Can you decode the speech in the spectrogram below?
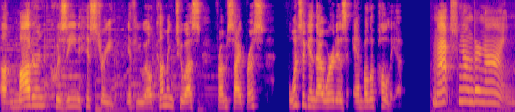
uh, modern cuisine history, if you will, coming to us from Cyprus. Once again, that word is ambelopoulia. Match number nine.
